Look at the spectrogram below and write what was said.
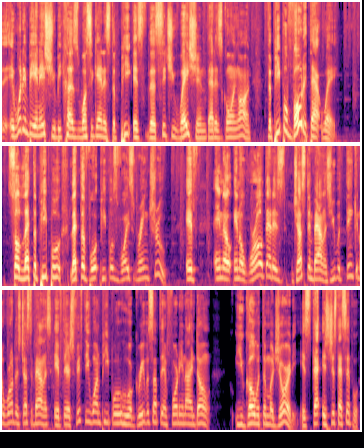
it wouldn't be an issue because once again it's the pe- it's the situation that is going on. The people voted that way. So let the people let the vo- people's voice ring true. If in a in a world that is just in balance, you would think in a world that's just in balance, if there's 51 people who agree with something and 49 don't, you go with the majority. It's that it's just that simple.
